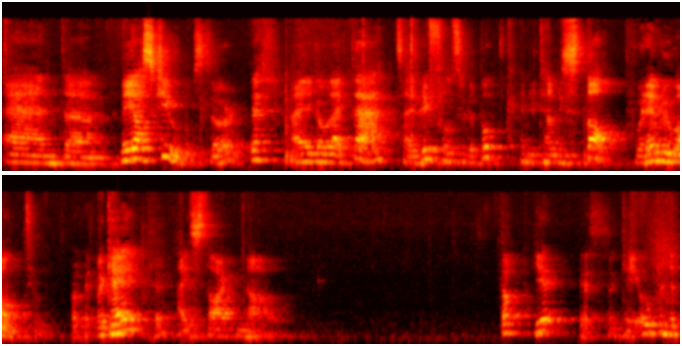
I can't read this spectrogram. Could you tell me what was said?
And um, may I ask you, sir? I go like that, I riffle through the book, and you tell me stop whenever you want to. Okay. Okay? Okay. I start now. Stop. Here? Yes. Okay, open the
